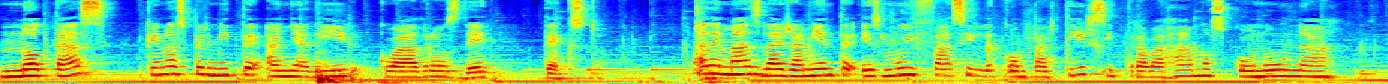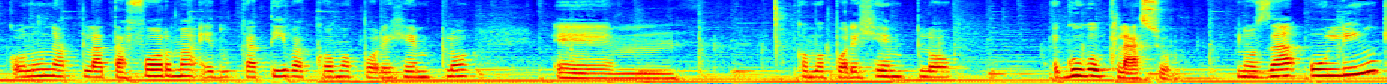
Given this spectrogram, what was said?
notas que nos permite añadir cuadros de texto. Además, la herramienta es muy fácil de compartir si trabajamos con una, con una plataforma educativa como por ejemplo, em, como por ejemplo Google Classroom. Nos da un link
